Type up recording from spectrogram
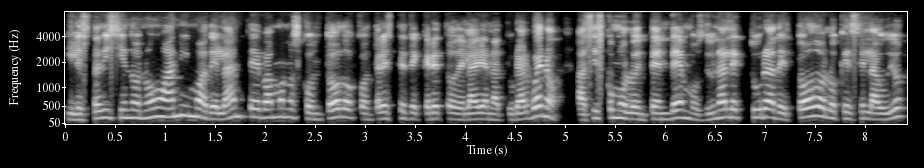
y le está diciendo, no, ánimo, adelante, vámonos con todo contra este decreto del área natural. Bueno, así es como lo entendemos, de una lectura de todo lo que es el audio,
